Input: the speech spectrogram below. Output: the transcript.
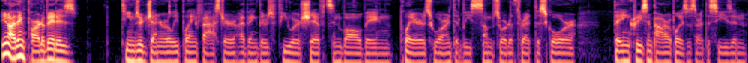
you know, I think part of it is teams are generally playing faster. I think there's fewer shifts involving players who aren't at least some sort of threat to score. The increase in power plays to start the season.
